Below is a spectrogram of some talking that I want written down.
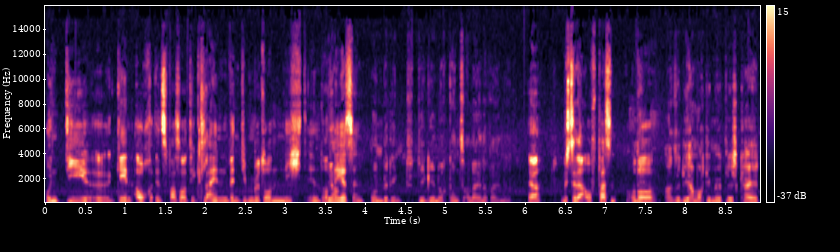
Und die äh, gehen auch ins Wasser, die Kleinen, wenn die Mütter nicht in der ja, Nähe sind? unbedingt. Die gehen auch ganz alleine rein. Ja. Müsst ihr da aufpassen? Oder? Nee. Also die haben auch die Möglichkeit,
